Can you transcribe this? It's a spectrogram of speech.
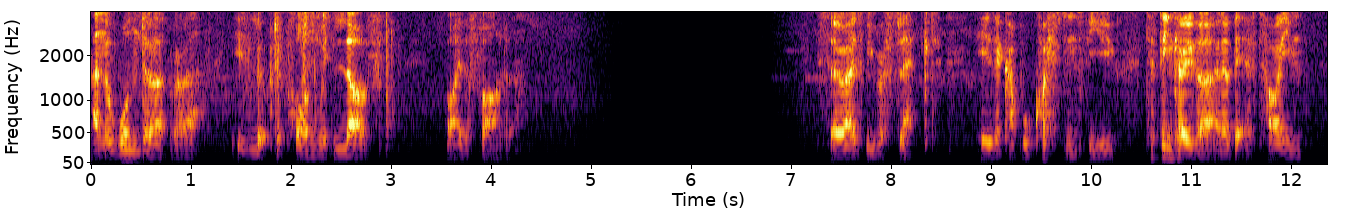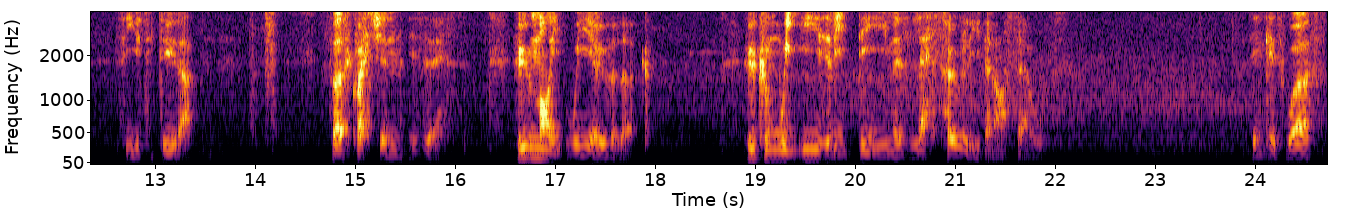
and the wanderer is looked upon with love by the Father. So, as we reflect, here's a couple questions for you to think over and a bit of time for you to do that. First question is this Who might we overlook? Who can we easily deem as less holy than ourselves? I think it's worth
